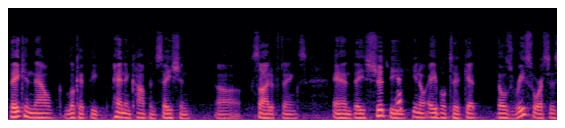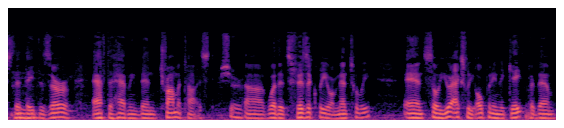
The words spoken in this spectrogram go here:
They can now look at the pen and compensation uh, side of things, and they should be, yep. you know, able to get those resources that mm-hmm. they deserve after having been traumatized, sure. Uh, whether it's physically or mentally. And so you're actually opening the gate for them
